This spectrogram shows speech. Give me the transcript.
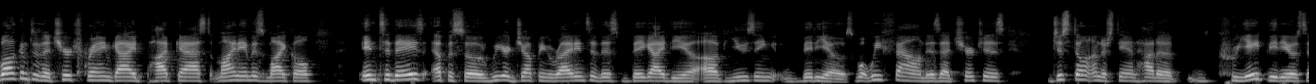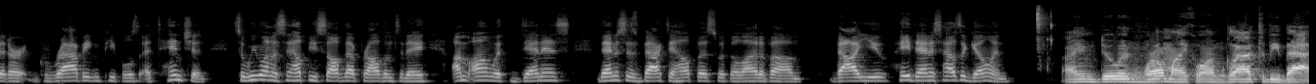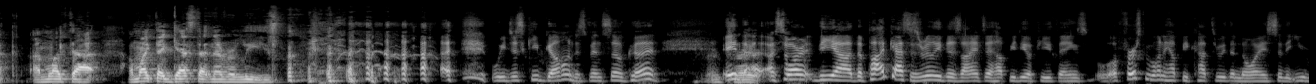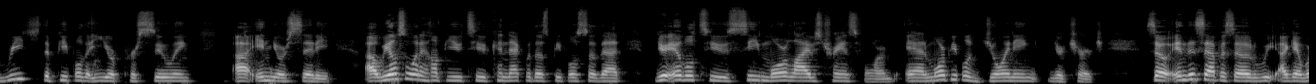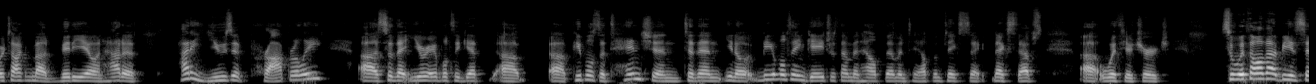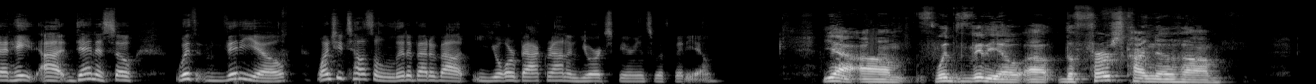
Welcome to the Church Brand Guide podcast. My name is Michael. In today's episode, we are jumping right into this big idea of using videos. What we found is that churches just don't understand how to create videos that are grabbing people's attention. So we want to help you solve that problem today. I'm on with Dennis. Dennis is back to help us with a lot of um, value. Hey, Dennis, how's it going? I am doing well, Michael. I'm glad to be back. I'm like that. I'm like that guest that never leaves. we just keep going. It's been so good. It, right. uh, so our, the uh, the podcast is really designed to help you do a few things. Well, first, we want to help you cut through the noise so that you reach the people that you're pursuing uh, in your city. Uh, we also want to help you to connect with those people so that you're able to see more lives transformed and more people joining your church. So in this episode, we again we're talking about video and how to how to use it properly uh, so that you're able to get uh, uh, people's attention to then you know be able to engage with them and help them and to help them take next steps uh, with your church. So with all that being said, hey uh, Dennis, so with video, why don't you tell us a little bit about your background and your experience with video? Yeah, um, with video, uh, the first kind of um,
